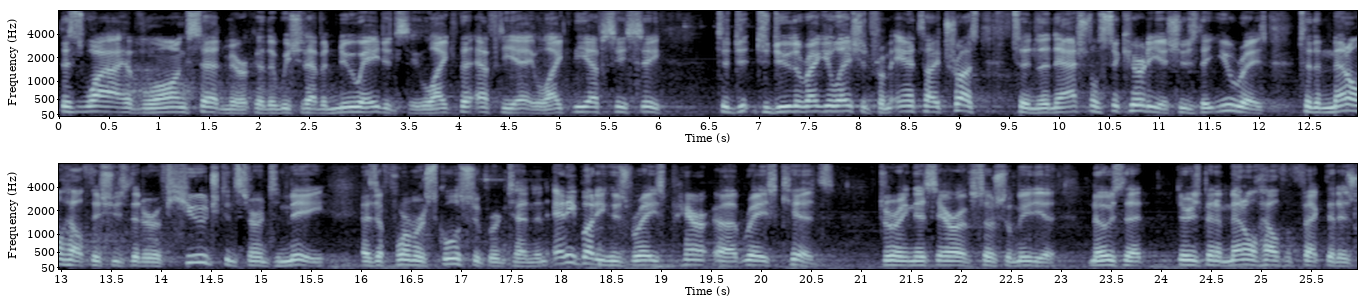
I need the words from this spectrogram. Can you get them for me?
This is why I have long said, Mika, that we should have a new agency like the FDA, like the FCC, to do, to do the regulation from antitrust to the national security issues that you raise to the mental health issues that are of huge concern to me as a former school superintendent. Anybody who's raised, parent, uh, raised kids during this era of social media knows that there's been a mental health effect that has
